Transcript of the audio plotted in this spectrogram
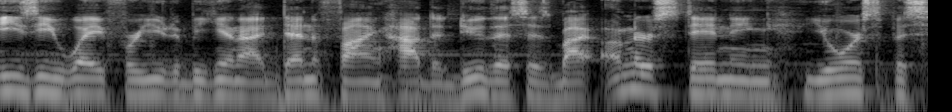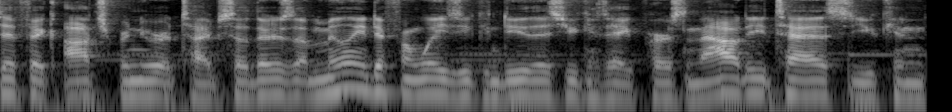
easy way for you to begin identifying how to do this is by understanding your specific entrepreneur type. So there's a million different ways you can do this. You can take personality tests, you can,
